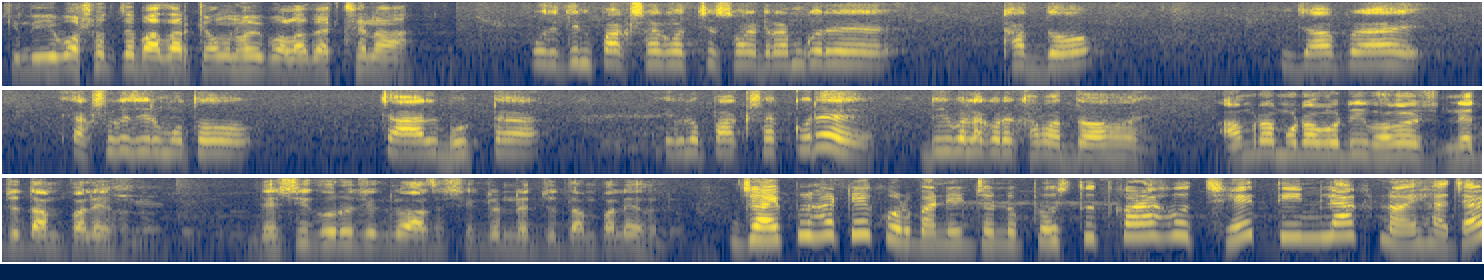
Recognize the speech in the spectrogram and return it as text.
কিন্তু এই বছর যে বাজার কেমন হবে বলা যাচ্ছে না। প্রতিদিন পাক শাক হচ্ছে ছয় গ্রাম করে খাদ্য যা প্রায় একশো কেজির মতো চাল ভুট্টা এগুলো পাক শাক করে দুই বেলা করে খাবার দেওয়া হয়। আমরা মোটামুটিভাবে ন্যায্য দাম পালেই হলো। দেশি গরু যেগুলো আছে সেগুলো ন্যায্য দাম পালেই হলো। জয়পুরহাটে কোরবানির জন্য প্রস্তুত করা হচ্ছে তিন লাখ নয় হাজার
